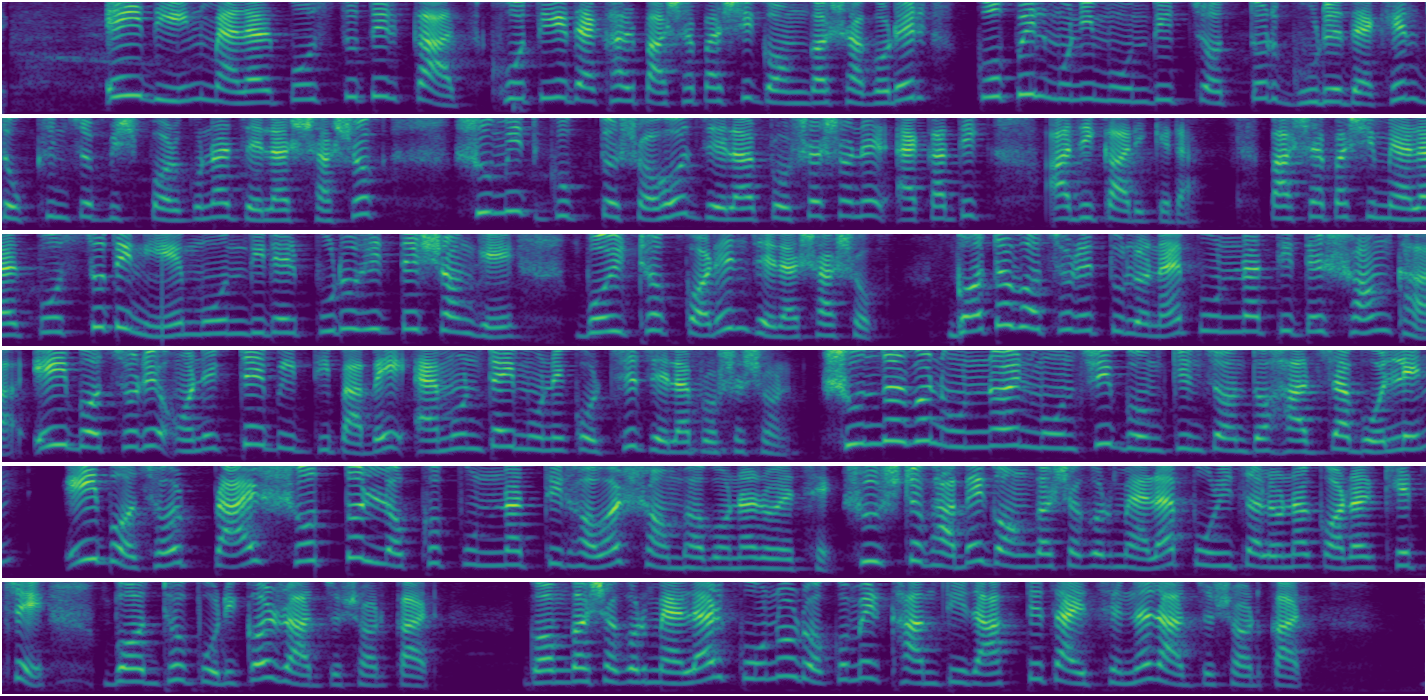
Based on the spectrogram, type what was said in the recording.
এই দিন মেলার প্রস্তুতির কাজ খতিয়ে দেখার পাশাপাশি গঙ্গাসাগরের কপিলমুনি মন্দির চত্বর ঘুরে দেখেন দক্ষিণ চব্বিশ পরগনা জেলার শাসক সুমিত গুপ্ত সহ জেলার প্রশাসনের একাধিক আধিকারিকেরা। পাশাপাশি মেলার প্রস্তুতি নিয়ে মন্দিরের পুরোহিতদের সঙ্গে বৈঠক করেন জেলা শাসক। গত বছরের তুলনায় পুণ্যার্থীদের সংখ্যা এই বছরে অনেকটাই বৃদ্ধি পাবে এমনটাই মনে করছে জেলা প্রশাসন। সুন্দরবন উন্নয়ন মন্ত্রী বঙ্কিমচন্দ্র হাজরা বললেন এই বছর প্রায় সত্তর লক্ষ পুণ্যার্থীর হওয়ার সম্ভাবনা রয়েছে। সুষ্ঠুভাবে গঙ্গাসাগর মেলা পরিচালনা করার ক্ষেত্রে বদ্ধপরিকর রাজ্য সরকার। গঙ্গাসাগর মেলার কোনো রকমের খামতি রাখতে চাইছেন না রাজ্য সরকার।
